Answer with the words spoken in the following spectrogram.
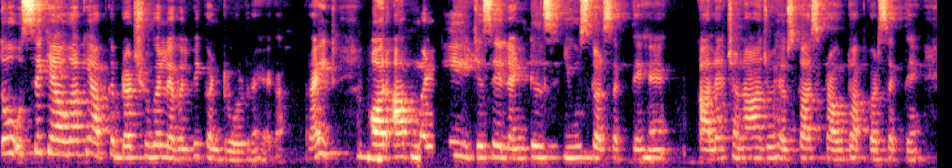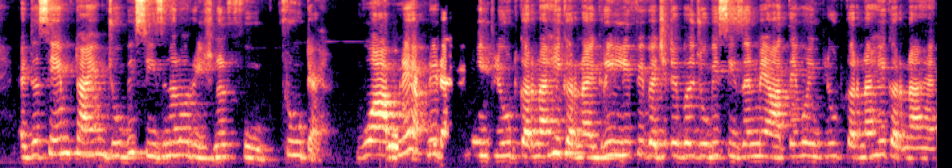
तो उससे क्या होगा कि आपके ब्लड शुगर लेवल भी कंट्रोल रहेगा राइट right? mm-hmm. और आप मल्टी जैसे लेंटिल्स यूज़ कर सकते हैं काला चना जो है उसका स्प्राउट आप कर सकते हैं एट द सेम टाइम जो भी सीजनल और रीजनल फ़ूड फ्रूट है वो आपने अपनी डाइट में इंक्लूड करना ही करना है। ग्रीन लीफी वेजिटेबल जो भी सीज़न में आते हैं वो इंक्लूड करना ही करना है।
